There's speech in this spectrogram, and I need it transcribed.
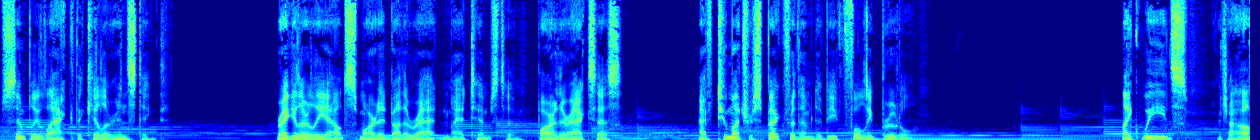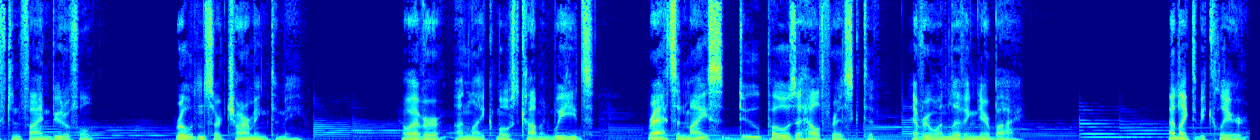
simply lack the killer instinct. Regularly outsmarted by the rat in my attempts to bar their access, I have too much respect for them to be fully brutal. Like weeds, which I often find beautiful, rodents are charming to me. However, unlike most common weeds, rats and mice do pose a health risk to everyone living nearby. I'd like to be clear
